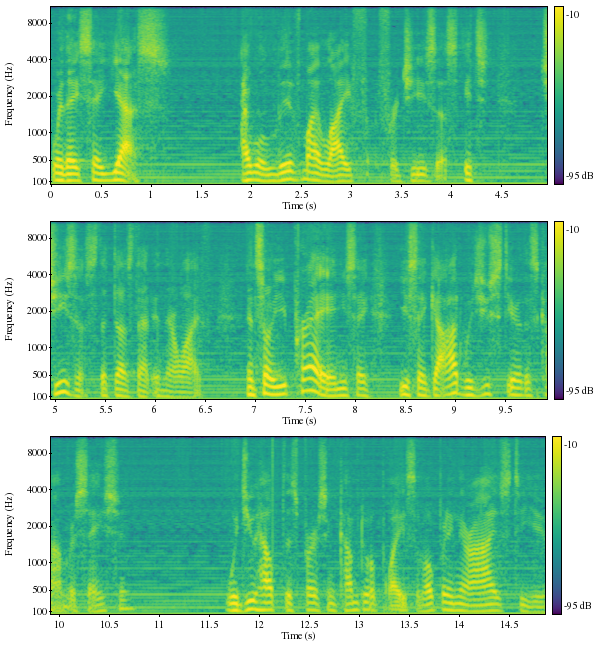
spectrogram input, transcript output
where they say, yes, I will live my life for Jesus. It's Jesus that does that in their life. And so you pray and you say, you say, God, would you steer this conversation? Would you help this person come to a place of opening their eyes to you?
